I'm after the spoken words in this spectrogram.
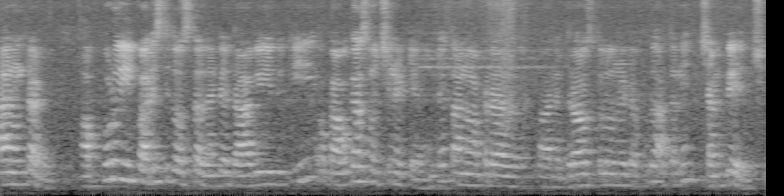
ఆయన ఉంటాడు. అప్పుడు ఈ పరిస్థితి వస్తుంది. అంటే దావీదుకి ఒక అవకాశం వచ్చినట్టే. అంటే తను అక్కడ ఆ నిద్రావస్థలో ఉండేటప్పుడు అతన్ని చంపేయచ్చు.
